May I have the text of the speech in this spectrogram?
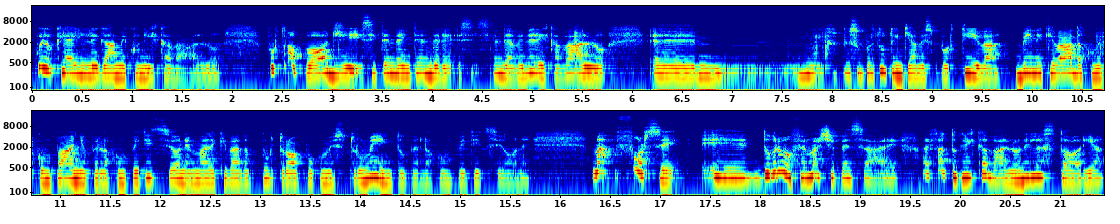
quello che è il legame con il cavallo. Purtroppo oggi si tende a, intendere, si tende a vedere il cavallo ehm, soprattutto in chiave sportiva, bene che vada come compagno per la competizione, male che vada purtroppo come strumento per la competizione. Ma forse eh, dovremmo fermarci a pensare al fatto che il cavallo nella storia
